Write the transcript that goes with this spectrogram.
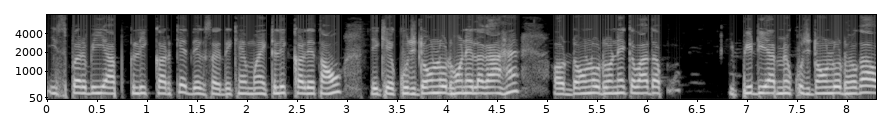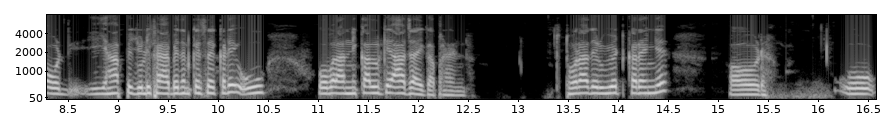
इस पर भी आप क्लिक करके देख सकते देखिए, मैं क्लिक कर देता हूँ। देखिए, कुछ डाउनलोड होने लगा है और डाउनलोड होने के बाद आप पीडीएफ में कुछ डाउनलोड होगा और यहाँ पे जो लिखा है, आवेदन कैसे करें, वो वो वाला निकल के आ जाएगा फ्रेंड। थोड़ा देर वेट करेंगे और वो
